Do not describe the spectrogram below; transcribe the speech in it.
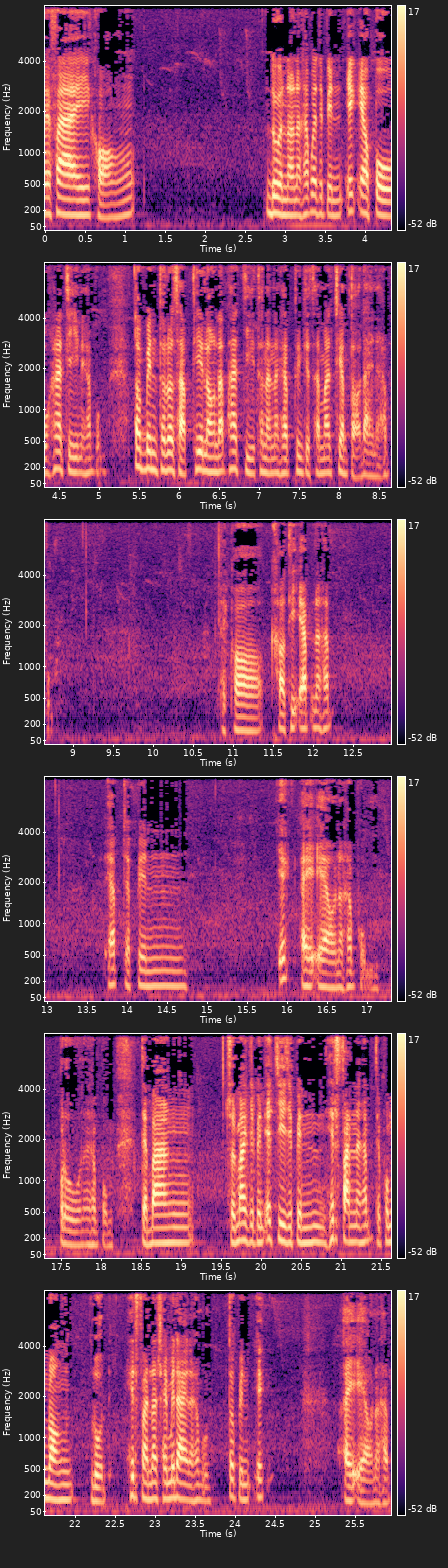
Wi-Fi ของดรนเรานะครับก็จะเป็น XL Pro 5G นะครับผมต้องเป็นโทรศัพท์ที่รองรับ 5G เท่านั้นนะครับถึงจะสามารถเชื่อมต่อได้นะครับผมแล้วก็เข้าที่แอปนะครับ แอปจะเป็น XIL นะครับผม Pro นะครับผมแต่บางส่วนมากจะเป็น SG จะเป็น Head Fun นะครับแต่ผมลองโหลด Head Fun แล้วใช้ไม่ได้นะครับผมต้องเป็น XIL นะครับ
